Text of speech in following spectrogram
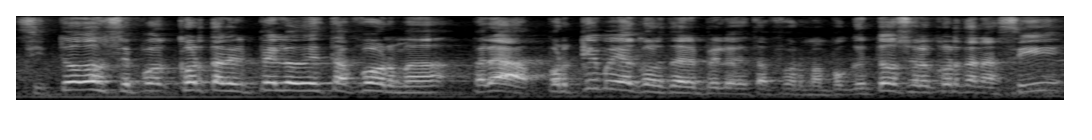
Si todos se cortan el pelo de esta forma, pará, ¿por qué voy a cortar el pelo de esta forma? ¿Porque todos se lo cortan así?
